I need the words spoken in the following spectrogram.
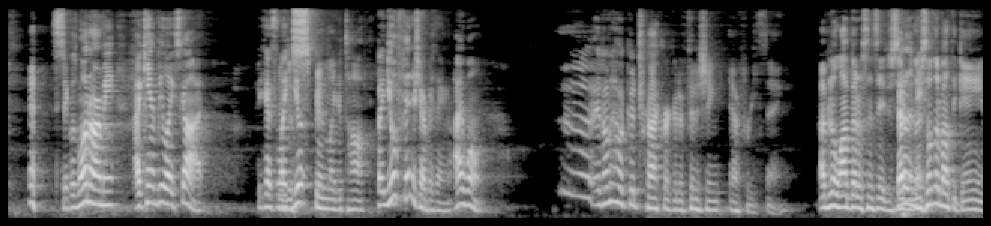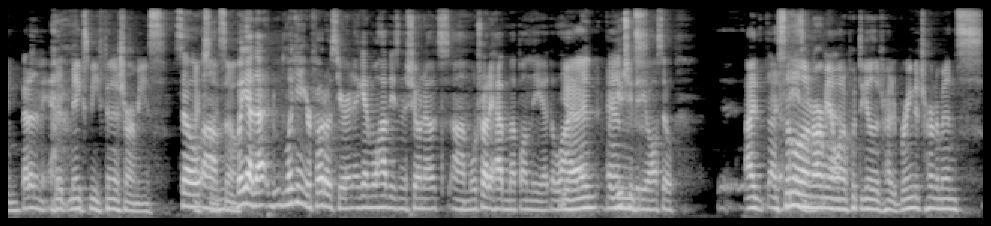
stick with one army. I can't be like Scott because like like you, spin like a top. but you'll finish everything. I won't. Uh, I don't have a good track record of finishing everything. I've been a lot better since Age of Better Sigmar. than There's me. something about the game Better than me. that makes me finish armies. So, actually, um, so. but yeah, that looking at your photos here, and again, we'll have these in the show notes. Um, we'll try to have them up on the uh, the live Yeah, and- the YouTube video also. I, I settled on an army I want to put together to try to bring to tournaments.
